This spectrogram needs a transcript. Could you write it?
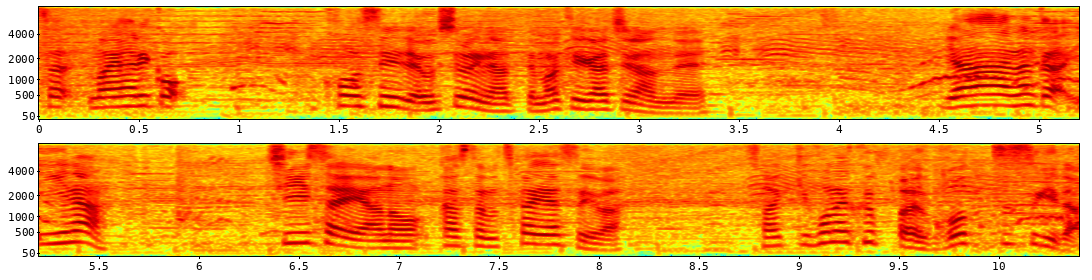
さあ、前張りこう。このステージは後ろになって負けがちなんで。いやー、なんかいいな。小さいあの、カスタム使いやすいわ。さっき骨食っぱごっつすぎだ。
